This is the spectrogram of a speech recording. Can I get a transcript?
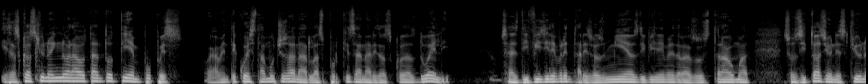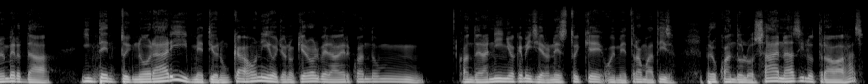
esas cosas que uno ha ignorado tanto tiempo, pues obviamente cuesta mucho sanarlas porque sanar esas cosas duele. O sea, es difícil enfrentar esos miedos, difícil enfrentar esos traumas. Son situaciones que uno en verdad intentó ignorar y metió en un cajón y dijo, yo no quiero volver a ver cuando, mm, cuando era niño que me hicieron esto y que hoy me traumatiza. Pero cuando lo sanas y lo trabajas,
